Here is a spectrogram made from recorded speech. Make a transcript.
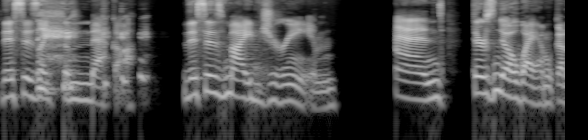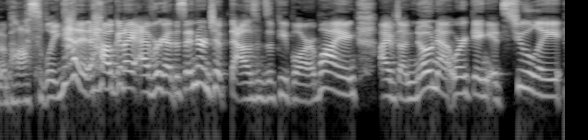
this is like the mecca. This is my dream. And there's no way I'm going to possibly get it. How could I ever get this internship? Thousands of people are applying. I've done no networking. It's too late.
